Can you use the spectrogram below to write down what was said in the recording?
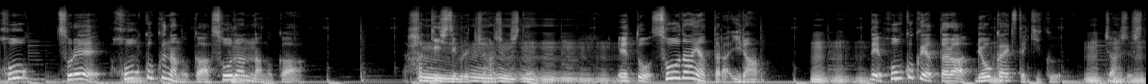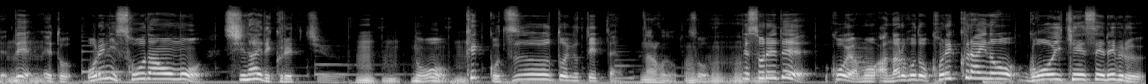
ほうそれ、報告なのか、相談なのか、はっきりしてくれっていう話をして、うん。うん。うん。うん。うん。えっと、相談やったらいらん。うんうんうん。で、報告やったら了解って聞くうんって話をして、うんで、えっと、俺に相談をもうしないでくれっていうのを結構ずーっと言っていったよ。なるほど。そんんんう。で、それで、荒野も、あ、なるほど、これくらいの合意形成レベル、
